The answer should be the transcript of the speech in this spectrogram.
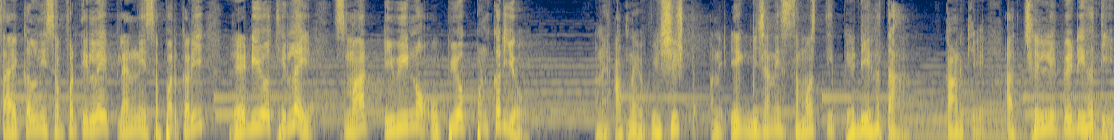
સાયકલની સફરથી લઈ પ્લેનની સફર કરી, રેડિયોથી લઈ સ્માર્ટ ટીવીનો ઉપયોગ પણ કર્યો. અને આપણે વિશિષ્ટ અને એકબીજાને સમજતી પેઢી હતા, કારણ કે આ છેલ્લી પેઢી હતી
